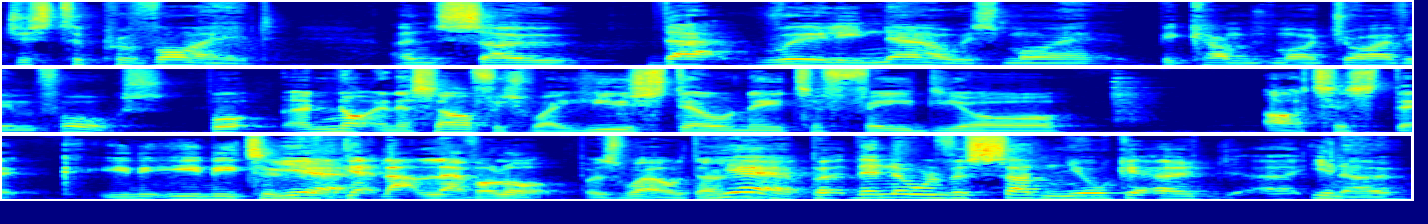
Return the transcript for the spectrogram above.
just to provide. And so that really now is my becomes my driving force. But uh, not in a selfish way. You still need to feed your artistic. You, you need to Yeah. get that level up as well, don't Yeah, you? Yeah, but then all of a sudden you'll get a, a you know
